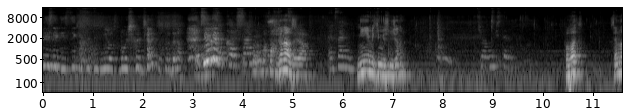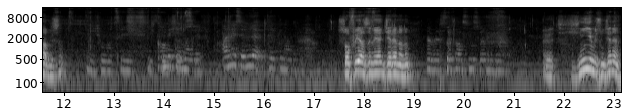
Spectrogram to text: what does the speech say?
Biz de gizli gizli dinliyoruz. Boşanacak burada. Değil mi? Karışsaydı. Sudan az. Efendim. Niye yemek yemiyorsun canım? Canım istedim. Polat sen ne yapıyorsun? Anne senin de tepkin abi. Sofrayı hazırlayan Ceren Hanım. Evet sefasını üstlendim. Evet. Niye yemiyorsun Ceren?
